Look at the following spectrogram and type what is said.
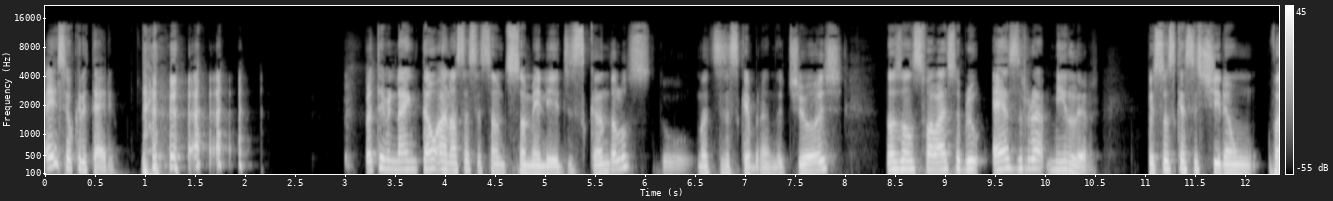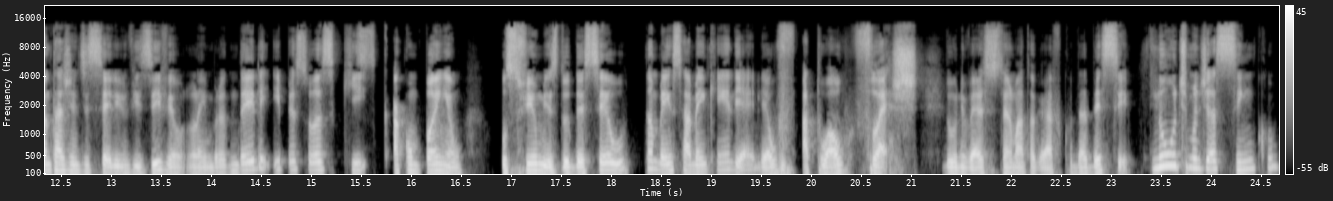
Esse é o critério. Para terminar, então, a nossa sessão de sommelier de escândalos do Notícias Quebrando de hoje, nós vamos falar sobre o Ezra Miller. Pessoas que assistiram Vantagem de Ser Invisível lembram dele, e pessoas que acompanham os filmes do DCU também sabem quem ele é. Ele é o atual Flash do universo cinematográfico da DC. No último dia 5,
